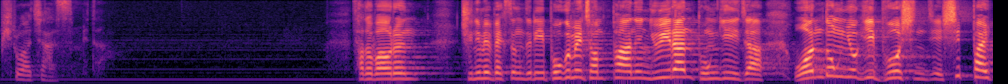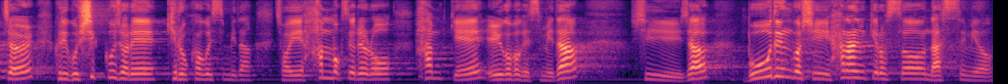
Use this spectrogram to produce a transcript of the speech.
필요하지 않습니다. 사도 바울은 주님의 백성들이 복음을 전파하는 유일한 동기이자 원동력이 무엇인지 18절 그리고 19절에 기록하고 있습니다. 저희 한 목소리로 함께 읽어보겠습니다. 시작. 모든 것이 하나님께로서 났으며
